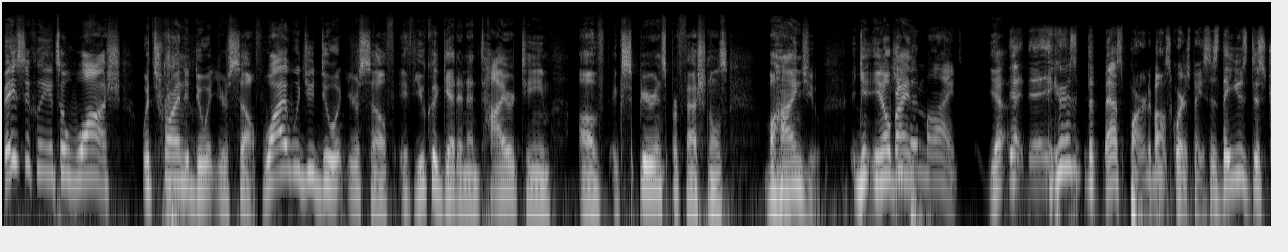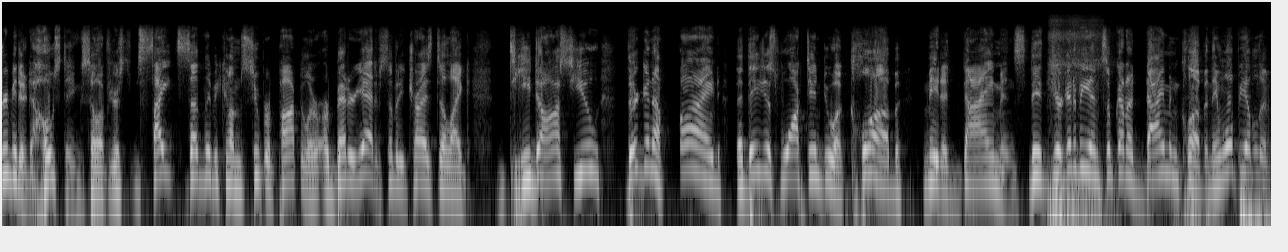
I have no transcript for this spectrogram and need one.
basically, it's a wash with trying to do it yourself. Why would you do it yourself if you could get an entire team of experienced professionals behind you? You, you know, Keep Brian. in mind. Yeah. Here's the best part about Squarespace is they use distributed hosting. So if your site suddenly becomes super popular, or better yet, if somebody tries to like DDoS you, they're gonna find that they just walked into a club made of diamonds. They, they're gonna be in some kind of diamond club, and they won't be able to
